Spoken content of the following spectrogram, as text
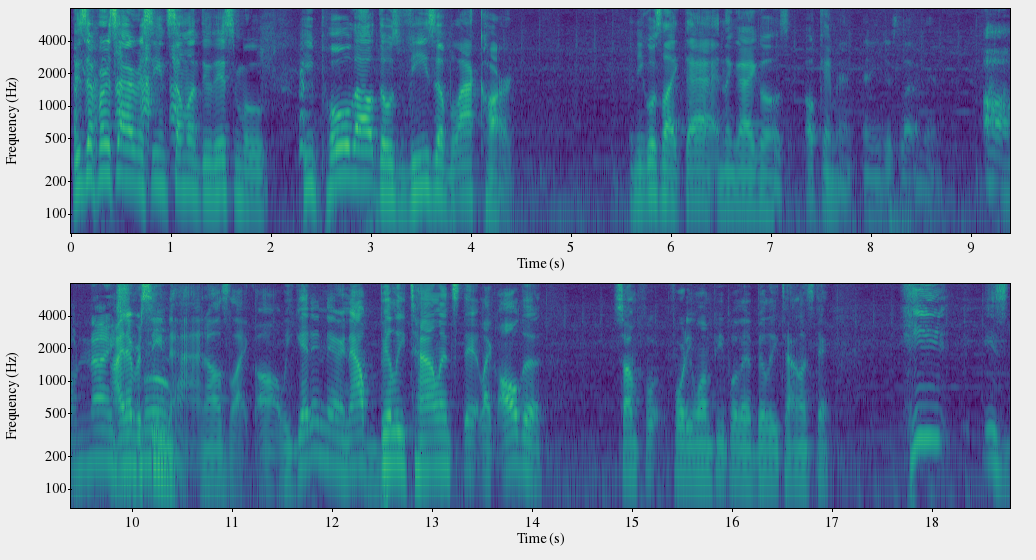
this is the first time I've ever seen someone do this move. He pulled out those Visa black card. And he goes like that, and the guy goes, "Okay, man," and he just let him in. Oh, nice. I never seen that, and I was like, "Oh, we get in there, and now Billy Talent's there, like all the Sum 41 people that Billy Talent's there. He is,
